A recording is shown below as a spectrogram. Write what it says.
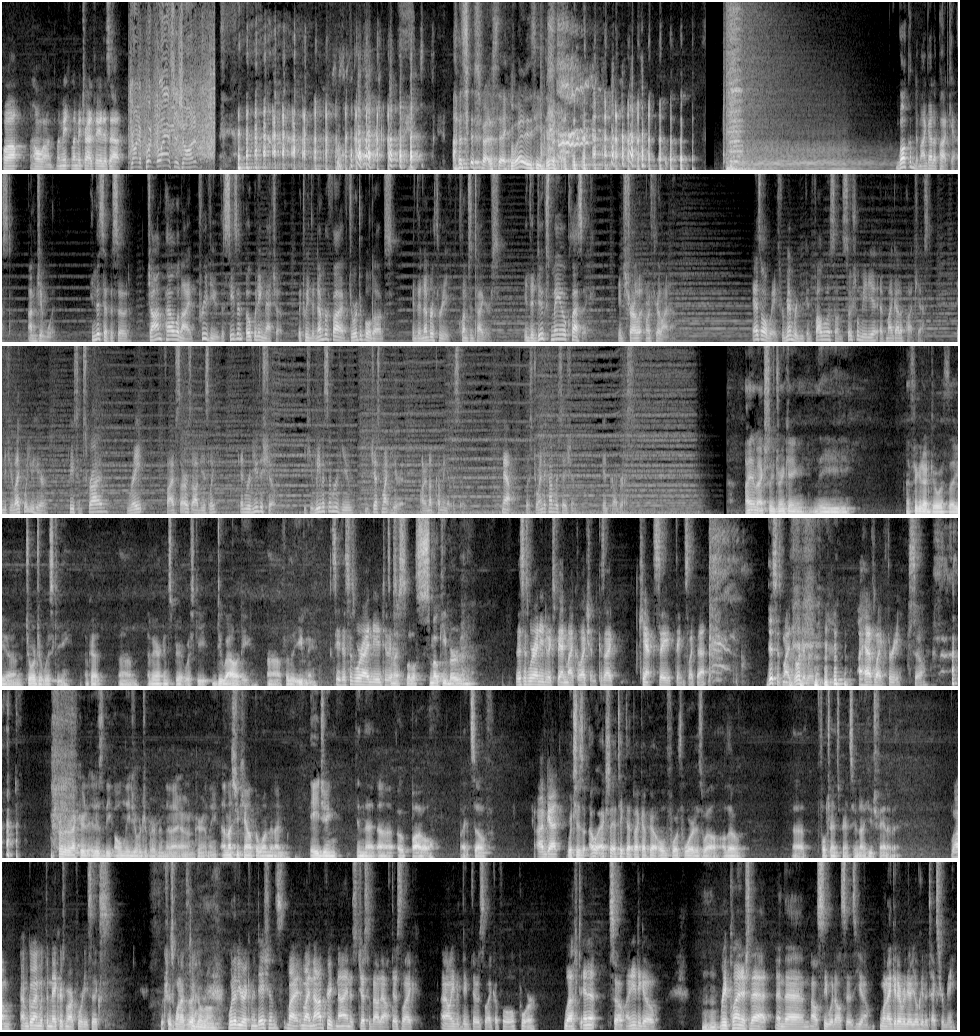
Well, hold on. Let me let me try to figure this out. Trying to put glasses on it. I was just about to say, what is he doing? Welcome to My God a Podcast. I'm Jim Wood. In this episode, John Powell and I preview the season opening matchup between the number 5 Georgia Bulldogs and the number 3 Clemson Tigers in the Duke's Mayo Classic in Charlotte, North Carolina. As always, remember you can follow us on social media at My God a Podcast. And if you like what you hear, please subscribe, rate, five stars obviously, and review the show. If you leave us a review, you just might hear it on an upcoming episode. Now, let's join the conversation in progress. I am actually drinking the. I figured I'd go with the um, Georgia whiskey. I've got um, American Spirit whiskey duality uh, for the evening. See, this is where I need to. It's a nice little smoky bourbon. This is where I need to expand my collection because I can't say things like that. this is my Georgia bourbon. I have like three, so. For the record, it is the only Georgia bourbon that I own currently, unless you count the one that I'm aging in that uh, oak bottle by itself. I've got. Which is oh, actually, I take that back. I've got Old Fourth Ward as well. Although, uh, full transparency, I'm not a huge fan of it. Well, I'm I'm going with the Maker's Mark 46, which was one of the Can't go wrong. one of your recommendations. My my Knob Creek Nine is just about out. There's like I don't even think there's like a full pour left in it, so I need to go hmm replenish that, and then I'll see what else is. You know, when I get over there, you'll get a text from me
